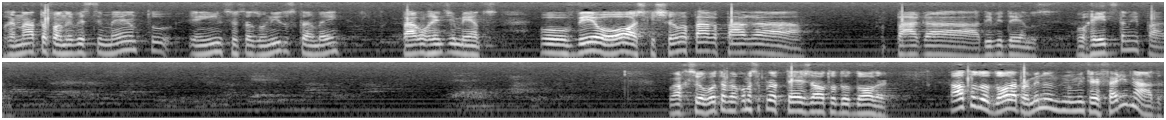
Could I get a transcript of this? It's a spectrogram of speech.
O Renato está falando investimento em índice nos Estados Unidos também pagam rendimentos. O VO, acho que chama, paga, paga, paga dividendos. O Redes também paga. O Axel Rota como se protege da alta do dólar. A alta do dólar para mim não, não me interfere em nada.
